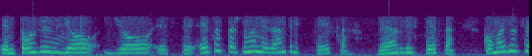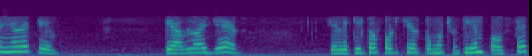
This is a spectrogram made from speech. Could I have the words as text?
Entonces yo, yo, este, esas personas me dan tristeza, me dan tristeza. Como esa señora que, que habló ayer, que le quitó, por cierto, mucho tiempo a usted,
